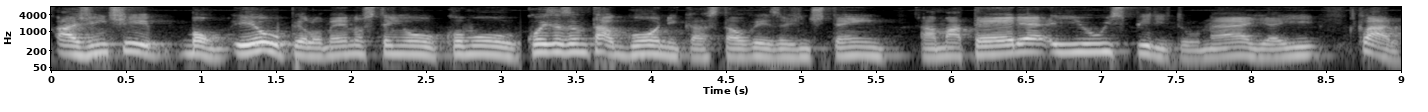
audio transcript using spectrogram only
a gente, bom, eu pelo menos tenho como coisas antagônicas, talvez a gente tem a matéria e o espírito, né? E aí, claro,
